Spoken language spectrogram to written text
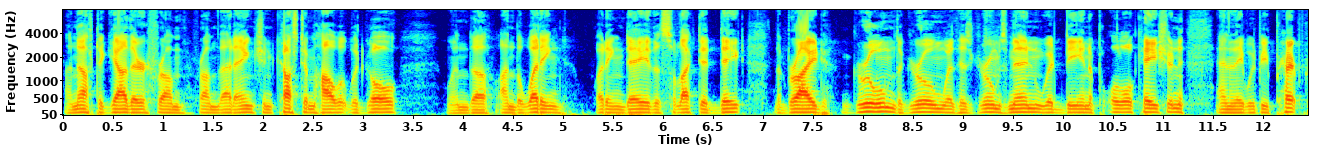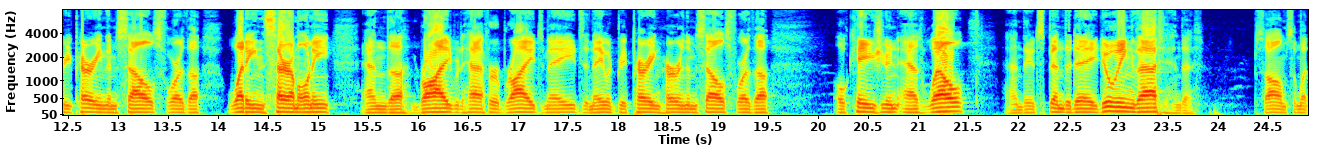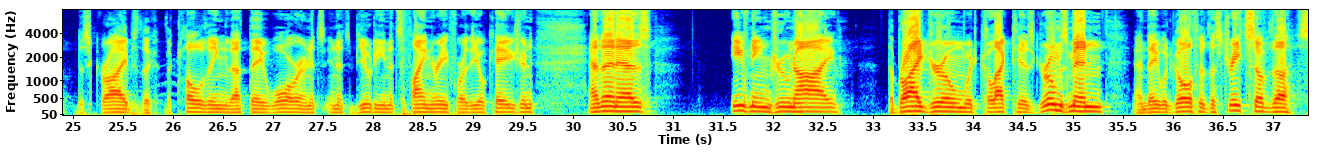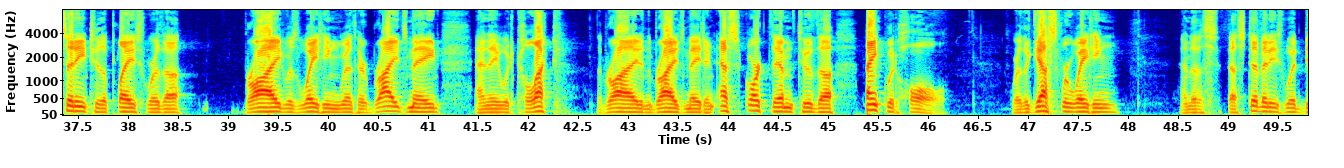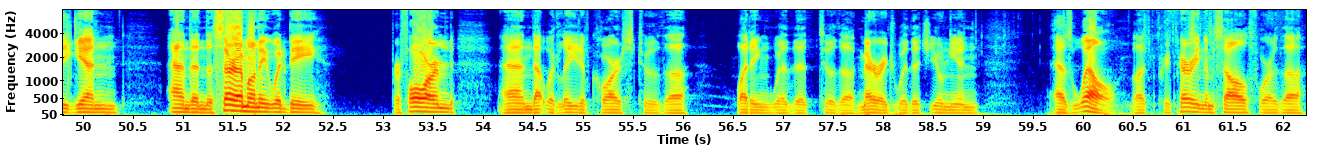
enough to gather from, from that ancient custom how it would go when the, on the wedding wedding day, the selected date, the bridegroom, the groom with his groomsmen would be in a location and they would be pre- preparing themselves for the wedding ceremony, and the bride would have her bridesmaids and they would be preparing her and themselves for the occasion as well. And they'd spend the day doing that, and the psalm somewhat describes the, the clothing that they wore and its, its beauty and its finery for the occasion. And then as evening drew nigh, the bridegroom would collect his groomsmen, and they would go through the streets of the city to the place where the bride was waiting with her bridesmaid, and they would collect the bride and the bridesmaid and escort them to the banquet hall where the guests were waiting, and the festivities would begin, and then the ceremony would be performed, and that would lead, of course, to the wedding with it, to the marriage with its union as well. But preparing themselves for the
